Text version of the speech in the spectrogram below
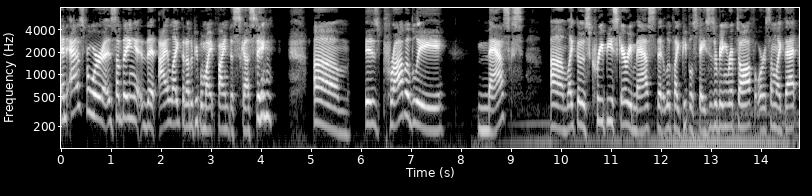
And as for something that I like that other people might find disgusting, um, is probably masks. Um, like those creepy, scary masks that look like people's faces are being ripped off or something like that.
